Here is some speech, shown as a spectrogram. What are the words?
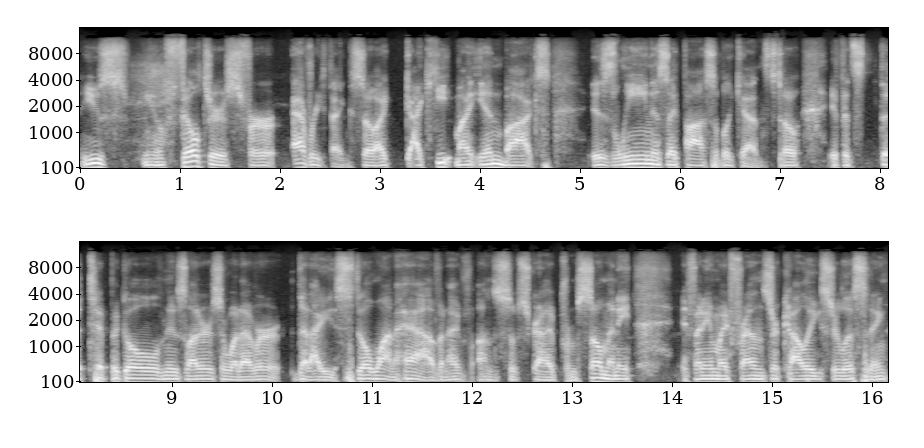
use you know filters for everything. So I I keep my inbox as lean as I possibly can. So if it's the typical newsletters or whatever that I still want to have, and I've unsubscribed from so many, if any of my friends or colleagues are listening,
